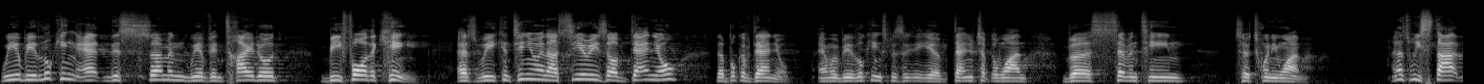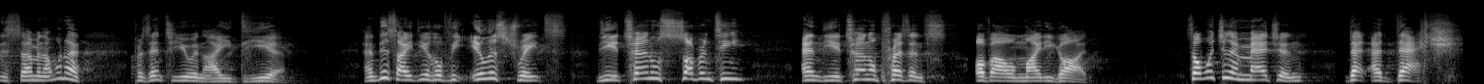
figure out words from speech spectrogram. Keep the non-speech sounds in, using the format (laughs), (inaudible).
we'll be looking at this sermon we have entitled Before the King as we continue in our series of Daniel, the book of Daniel. And we'll be looking specifically at Daniel chapter 1, verse 17 to 21. As we start this sermon, I want to present to you an idea. And this idea hopefully illustrates the eternal sovereignty and the eternal presence of our Almighty God. So I want you to imagine that a dash,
